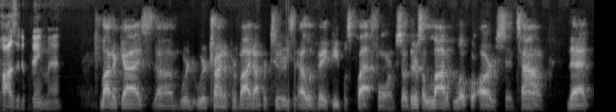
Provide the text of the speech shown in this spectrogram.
positive thing, man. a lot of guys um, we're, we're trying to provide opportunities to elevate people's platforms so there's a lot of local artists in town that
